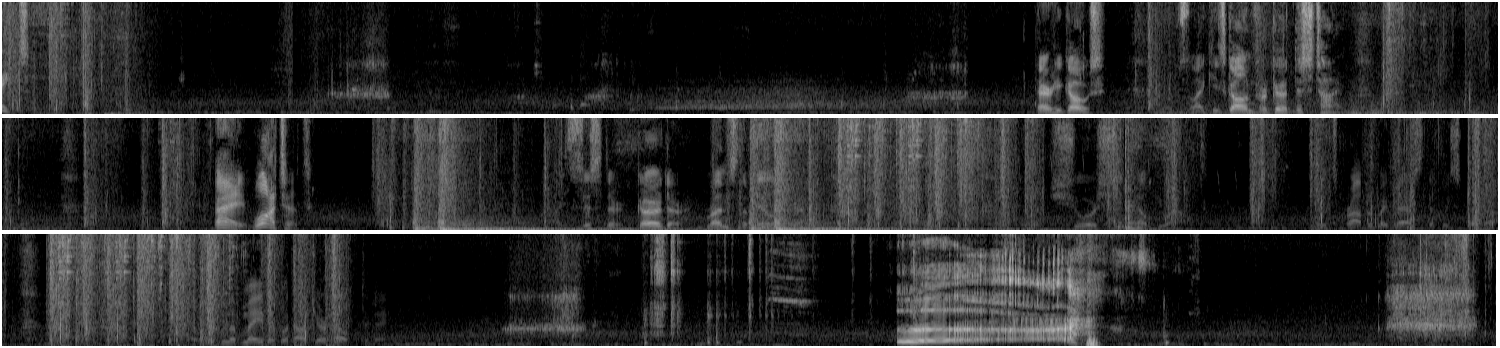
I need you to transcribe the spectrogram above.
Wait! There he goes. Looks like he's gone for good this time. Hey, watch it! My sister, Gerdur, runs the mill. sure she'd help you probably best if we split up. I wouldn't have made it without your help today.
